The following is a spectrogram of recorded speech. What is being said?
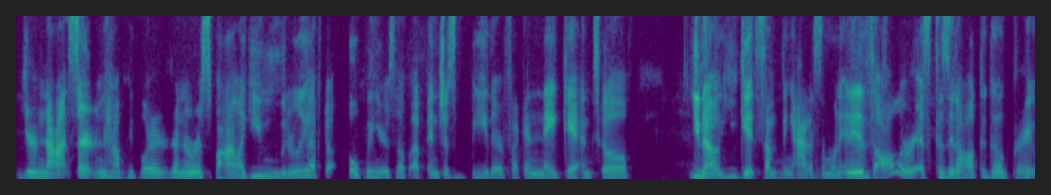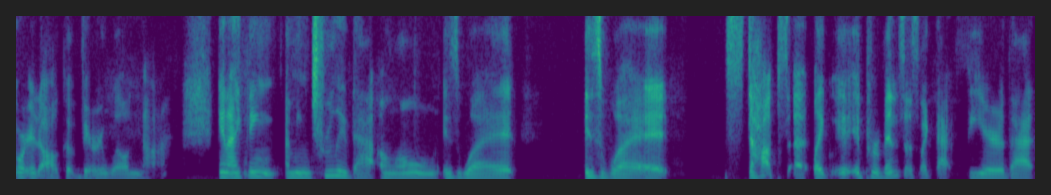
you're not certain how people are going to respond. Like you literally have to open yourself up and just be there fucking naked until you know you get something out of someone. And it's all a risk because it all could go great or it all could very well not. And i think i mean truly that alone is what is what stops uh, like it, it prevents us like that fear that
